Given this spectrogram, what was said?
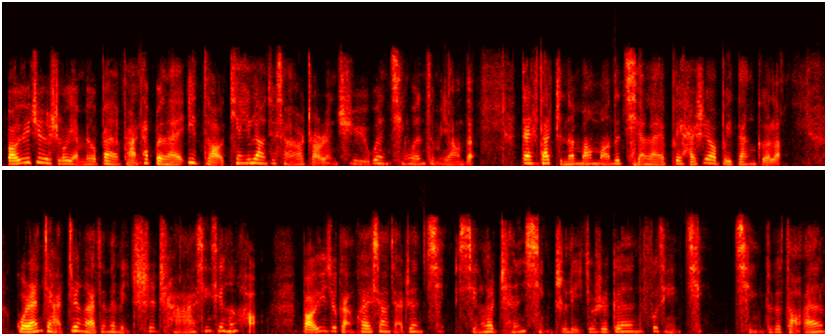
宝玉这个时候也没有办法，他本来一早天一亮就想要找人去问晴雯怎么样的，但是他只能忙忙的前来，被还是要被耽搁了。果然贾政啊在那里吃茶，心情很好，宝玉就赶快向贾政请行了晨醒之礼，就是跟父亲请请这个早安。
